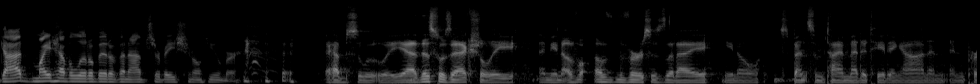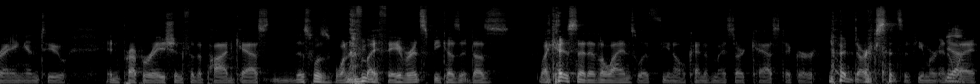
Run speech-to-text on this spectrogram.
God might have a little bit of an observational humor. Absolutely. Yeah, this was actually, I mean, of, of the verses that I, you know, spent some time meditating on and, and praying into in preparation for the podcast, this was one of my favorites because it does, like I said, it aligns with, you know, kind of my sarcastic or dark sense of humor in yeah. a way.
